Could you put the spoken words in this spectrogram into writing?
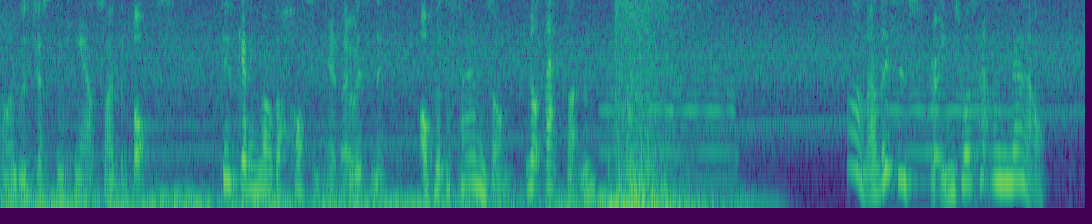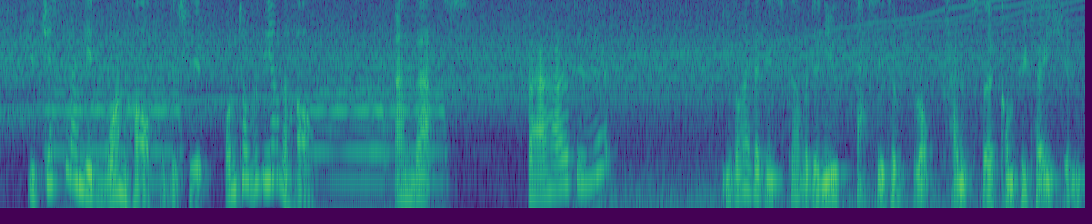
I was just thinking outside the box. It is getting rather hot in here though, isn't it? I'll put the fans on. Not that button. Oh, now this is strange. What's happening now? You've just landed one half of the ship on top of the other half. And that's bad, is it? You've either discovered a new facet of block transfer computation,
